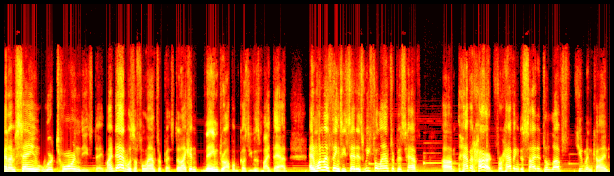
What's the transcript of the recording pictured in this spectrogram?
And I'm saying we're torn these days. My dad was a philanthropist, and I can name drop him because he was my dad. And one of the things he said is, we philanthropists have um, have it hard for having decided to love humankind.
